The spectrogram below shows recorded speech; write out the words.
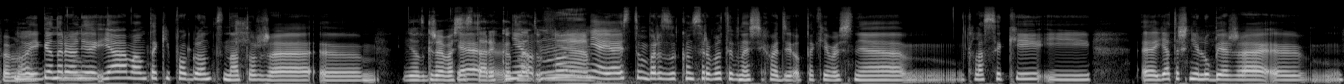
Pewnie. No i generalnie ja mam taki pogląd na to, że ym, Nie odgrzewa się ja, starych nie, kotletów. no, Nie. nie, ja jestem bardzo konserwatywna, jeśli chodzi o takie właśnie mm, klasyki i y, ja też nie lubię, że y,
